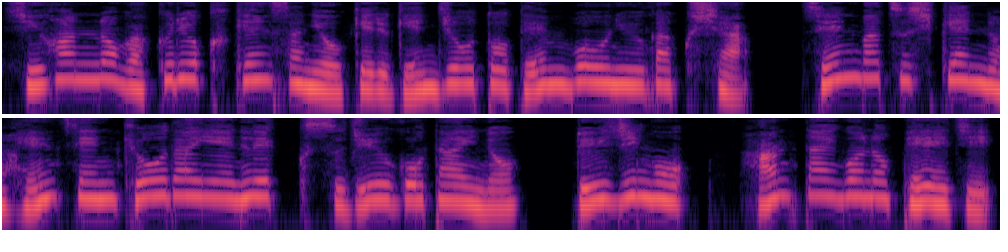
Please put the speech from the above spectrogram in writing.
市販の学力検査における現状と展望入学者、選抜試験の変遷兄弟 NX15 体の類似語、反対語のページ、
